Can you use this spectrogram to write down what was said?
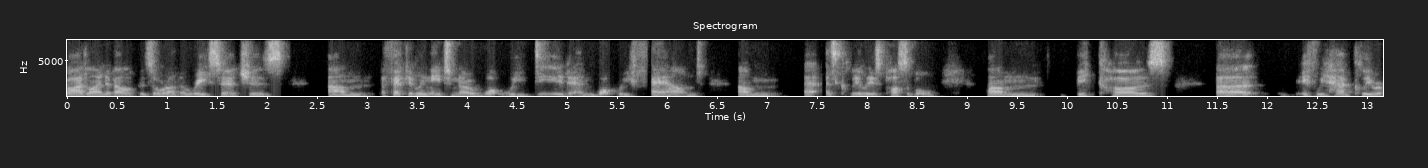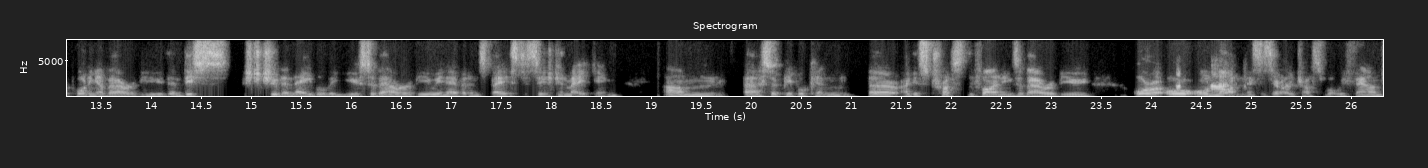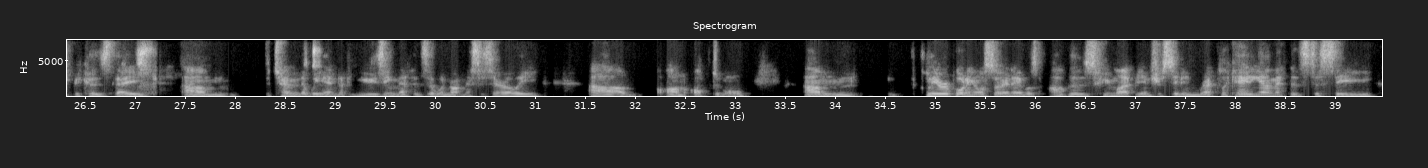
guideline developers, or other researchers, um, effectively need to know what we did and what we found um, as clearly as possible. Um, because uh, if we have clear reporting of our review, then this should enable the use of our review in evidence-based decision making. Um, uh, so people can, uh, I guess, trust the findings of our review or, or, or not necessarily trust what we found because they um, determine that we end up using methods that were not necessarily um, on optimal. Um, clear reporting also enables others who might be interested in replicating our methods to see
